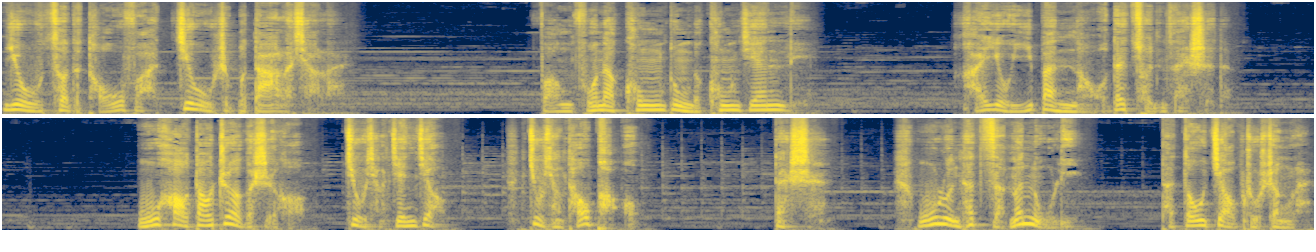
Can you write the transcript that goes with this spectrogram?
右侧的头发就是不耷拉下来，仿佛那空洞的空间里，还有一半脑袋存在似的。吴昊到这个时候就想尖叫，就想逃跑，但是，无论他怎么努力。他都叫不出声来，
